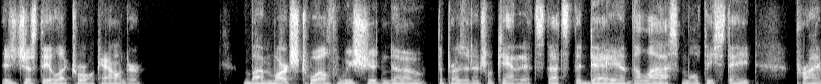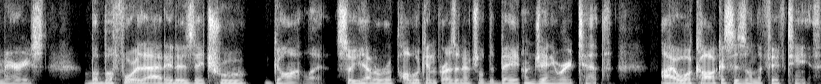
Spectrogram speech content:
is just the electoral calendar by March 12th, we should know the presidential candidates. That's the day of the last multi state primaries. But before that, it is a true gauntlet. So you have a Republican presidential debate on January 10th, Iowa caucuses on the 15th,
